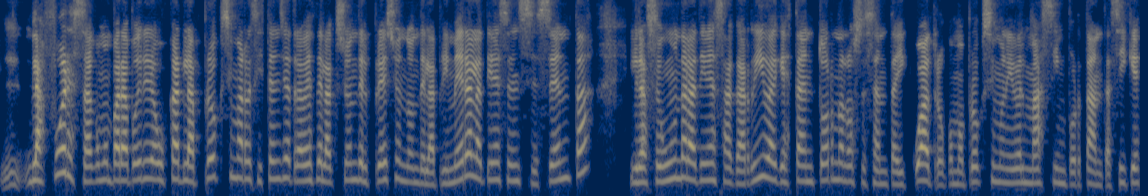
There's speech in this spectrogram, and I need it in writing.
la fuerza como para poder ir a buscar la próxima resistencia a través de la acción del precio, en donde la primera la tienes en 60 y la segunda la tienes acá arriba, que está en torno a los 64 como próximo nivel más importante. Así que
